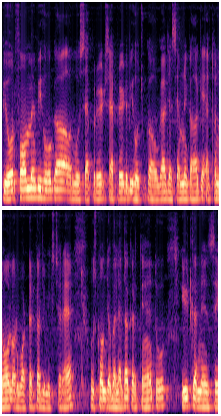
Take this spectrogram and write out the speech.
प्योर फॉर्म में भी होगा और वो सेपरेट सेपरेट भी हो चुका होगा। जैसे हमने कहा कि एथेनॉल और वाटर का जो मिक्सचर है, उसको हम जब अलहदा करते हैं तो हीट करने से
